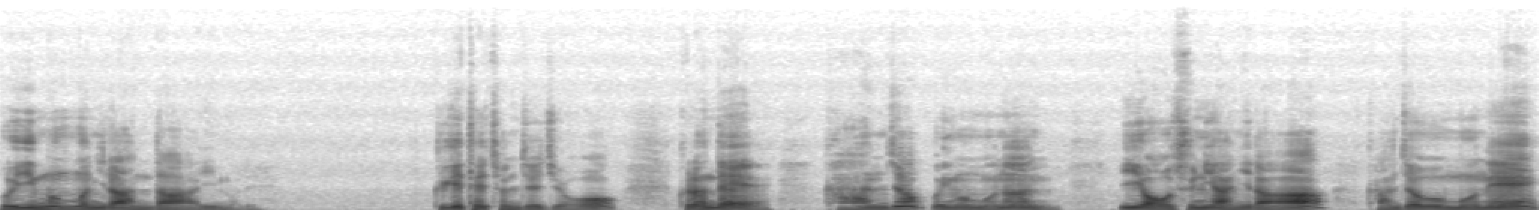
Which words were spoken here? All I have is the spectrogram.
의문문이라 한다 이 말이에요. 그게 대전제죠. 그런데 간접 의문문은 이 어순이 아니라 간접 의문의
